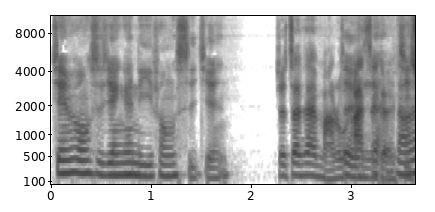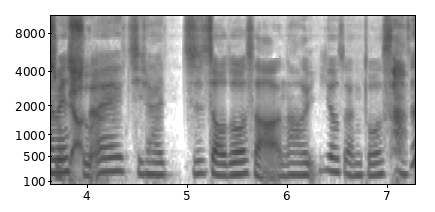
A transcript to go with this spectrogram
尖峰时间跟离峰时间，就站在马路，按那个然后计那边数哎、几台直走多少，然后右转多少，真的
